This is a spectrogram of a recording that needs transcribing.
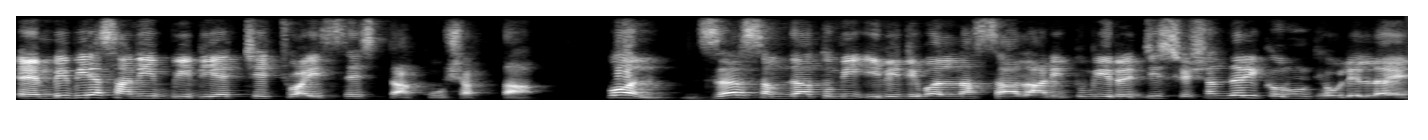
एमबीबीएस आणि बीडीएस चे चॉईसेस टाकू शकता. पण जर समजा तुम्ही इलिजिबल नसाल आणि तुम्ही रजिस्ट्रेशन जरी करून ठेवलेलं आहे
